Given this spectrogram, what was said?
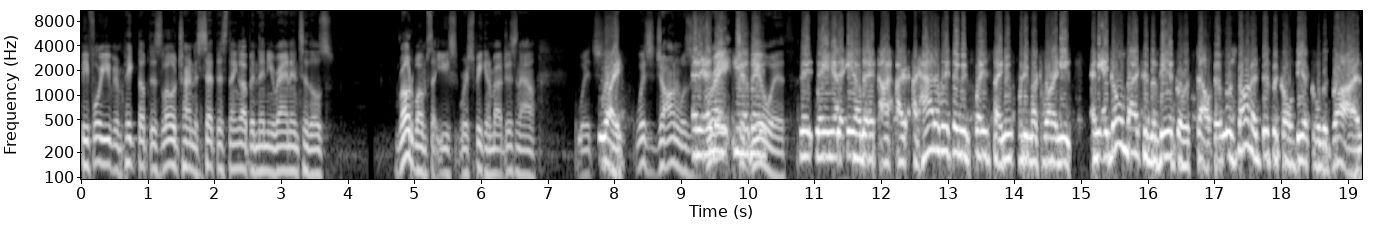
before you even picked up this load trying to set this thing up, and then you ran into those road bumps that you were speaking about just now, which right, which John was and, and great they, to know, deal with. They, they, uh, you know, they, I, I had everything in place. I knew pretty much what I need. And, and going back to the vehicle itself, it was not a difficult vehicle to drive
